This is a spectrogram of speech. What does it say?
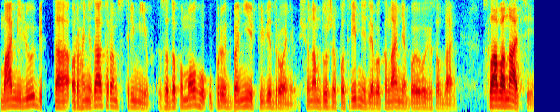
мамі Любі та організаторам стрімів за допомогу у придбанні FPV-дронів, що нам дуже потрібні для виконання бойових завдань. Слава нації!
